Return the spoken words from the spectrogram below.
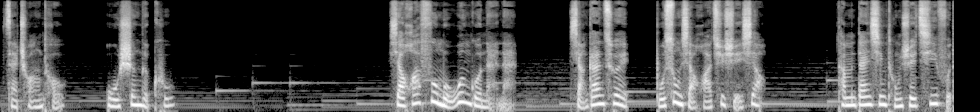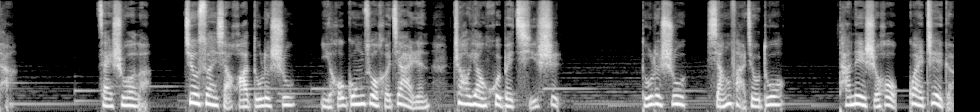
在床头无声的哭。小华父母问过奶奶，想干脆不送小华去学校，他们担心同学欺负他。再说了，就算小华读了书，以后工作和嫁人照样会被歧视。读了书。想法就多，他那时候怪这个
